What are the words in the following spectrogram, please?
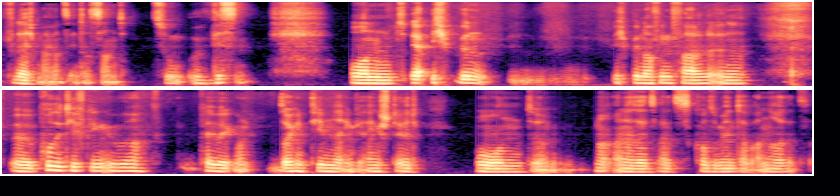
vielleicht mal ganz interessant zu wissen. Und ja, ich bin ich bin auf jeden Fall äh, äh, positiv gegenüber Payback und solchen Themen da irgendwie eingestellt. Und ähm, ne, einerseits als Konsument, aber andererseits,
